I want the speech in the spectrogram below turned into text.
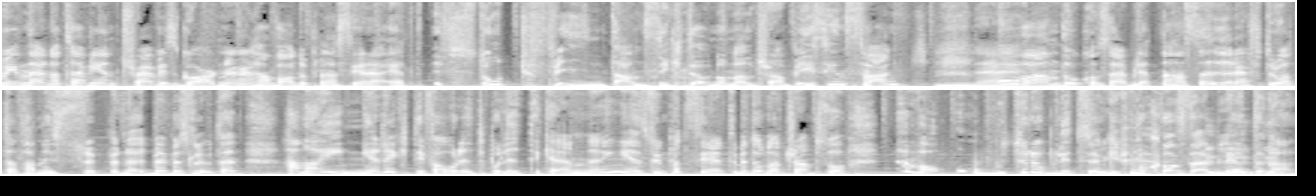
Vinnaren av tävlingen, Travis Gardner, han valde att placera ett stort fint ansikte av Donald Trump i sin svank Nej. och vann då konsertbiljetterna. Han säger efteråt att han är supernöjd med beslutet. Han har ingen riktig favoritpolitiker, han ingen sympatiserar inte med Donald Trump så, men var otroligt sugen på konsertbiljetterna.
